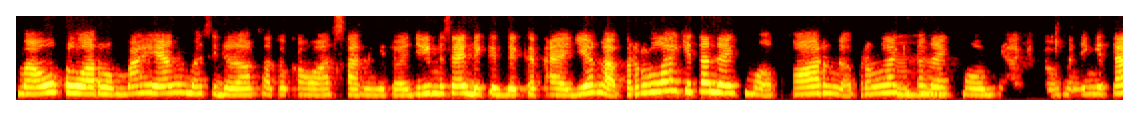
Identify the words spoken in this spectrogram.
mau keluar rumah yang masih dalam satu kawasan gitu. Jadi misalnya deket-deket aja, nggak perlulah kita naik motor, nggak perlulah kita naik mobil gitu. Mending kita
